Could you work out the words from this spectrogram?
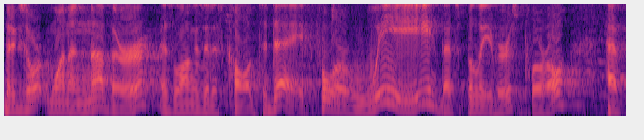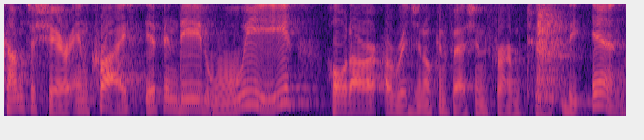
but exhort one another as long as it is called today. For we, that's believers, plural, have come to share in Christ, if indeed we hold our original confession firm to the end.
